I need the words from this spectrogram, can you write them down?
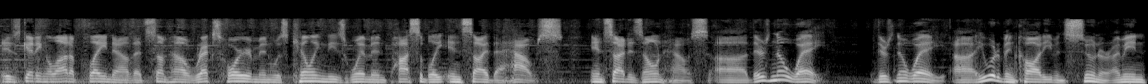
is getting a lot of play now that somehow Rex Heuermann was killing these women, possibly inside the house, inside his own house. Uh, there's no way. There's no way. Uh, he would have been caught even sooner. I mean,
